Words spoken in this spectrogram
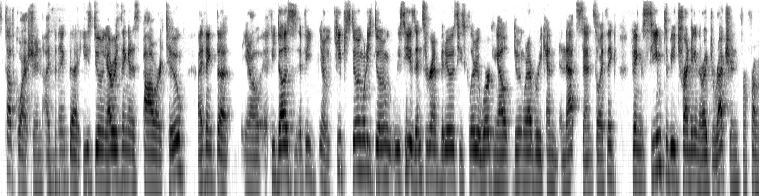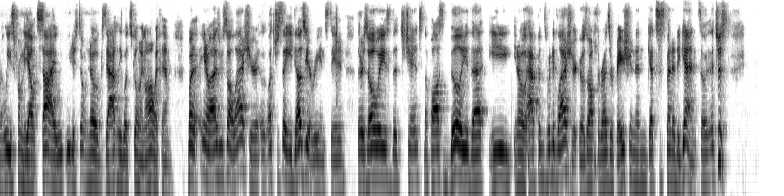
Tough question. I mm-hmm. think that he's doing everything in his power too. I think that you know, if he does, if he, you know, keeps doing what he's doing, we see his Instagram videos. He's clearly working out, doing whatever he can in that sense. So I think things seem to be trending in the right direction from, from at least from the outside. We, we just don't know exactly what's going on with him. But, you know, as we saw last year, let's just say he does get reinstated. There's always the chance and the possibility that he, you know, happens what he did last year, goes off the reservation and gets suspended again. So it's just,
